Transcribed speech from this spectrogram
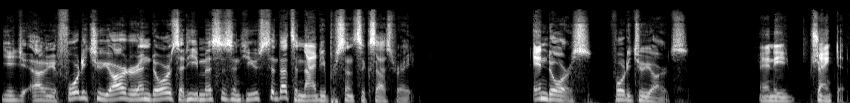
you, I mean, 42 yarder indoors that he misses in Houston, that's a 90% success rate. Indoors, 42 yards. And he shanked it.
